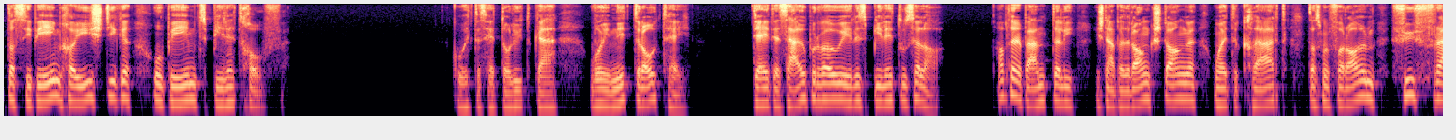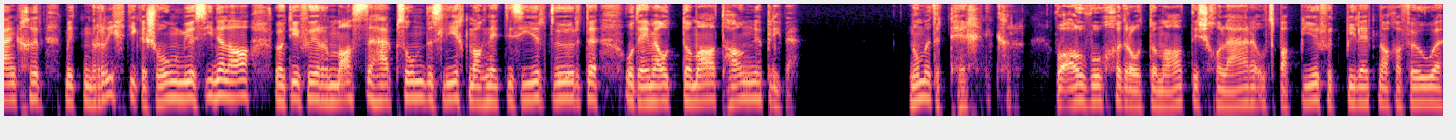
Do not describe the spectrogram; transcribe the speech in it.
dass sie bei ihm einsteigen können und bei ihm das Billett kaufen. Gut, es hat auch Leute gegeben, die ihm nicht getraut haben. Die wollten selber ihr Billett rauslassen. Aber der Herr Benteli ist neben dran gestanden und hat erklärt, dass man vor allem fünf Fränkler mit einem richtigen Schwung reinlassen müsse, weil die für ihre Masse her besonders leicht magnetisiert würden und im Automat hängen bleiben. Nur der Techniker, der alle Wochen der automatisch leeren und das Papier für das Billett nachfüllen,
